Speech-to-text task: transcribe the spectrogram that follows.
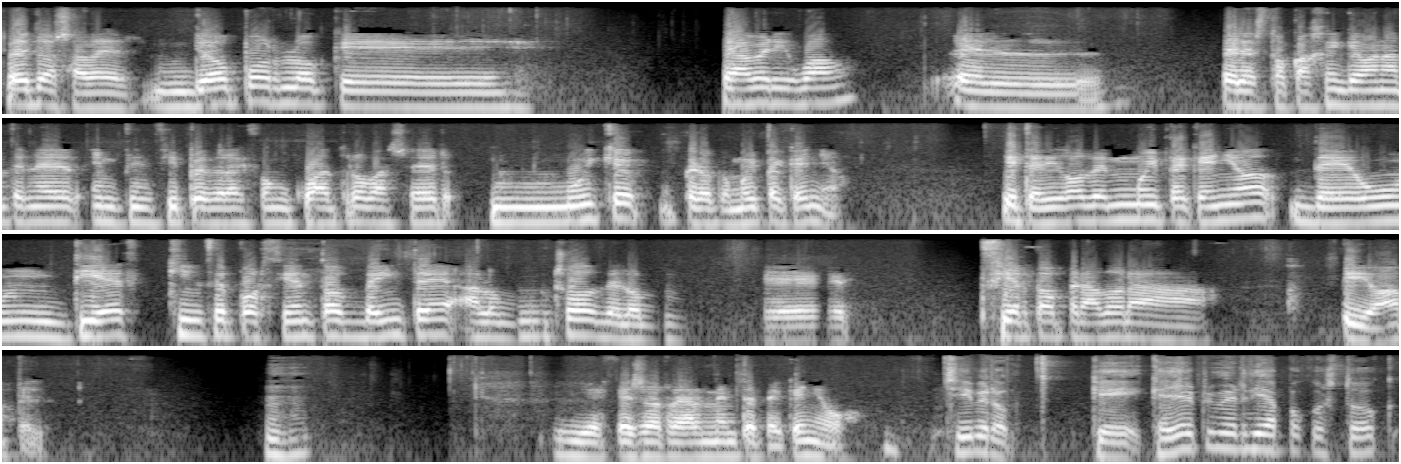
Pero a ver, yo por lo que he averiguado, el, el estocaje que van a tener en principio del iPhone 4 va a ser muy que, pero que muy pequeño. Y te digo de muy pequeño, de un 10, 15%, 20 a lo mucho de lo que cierta operadora pidió Apple. Y es que eso es realmente pequeño. Sí, pero que, que haya el primer día poco stock,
